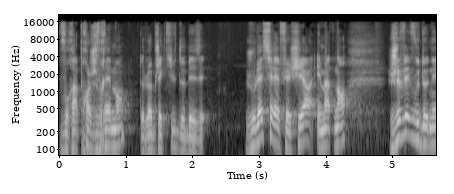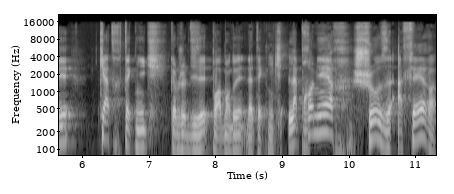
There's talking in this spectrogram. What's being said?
vous rapproche vraiment de l'objectif de baiser? Je vous laisse y réfléchir. Et maintenant, je vais vous donner quatre techniques, comme je le disais, pour abandonner la technique. La première chose à faire,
